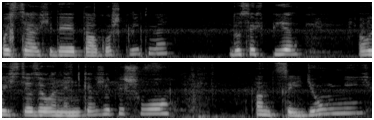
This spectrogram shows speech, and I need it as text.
Ось ця орхідея також квітне до сих пір. Листя зелененьке вже пішло. Анцидіум мій.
